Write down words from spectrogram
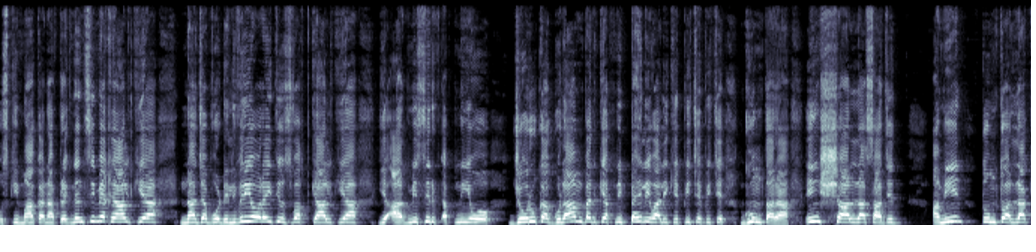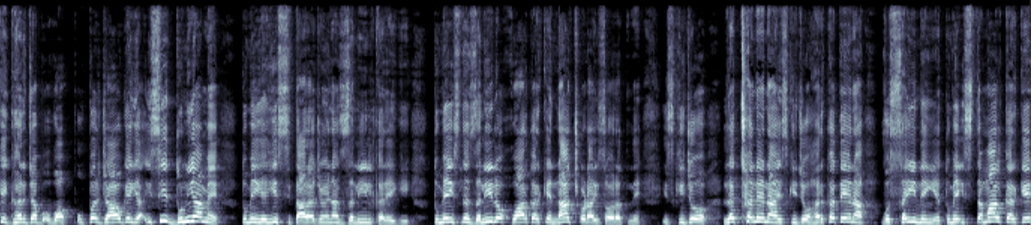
उसकी माँ का ना प्रेगनेंसी में ख्याल किया, ना जब वो डिलीवरी हो रही थी, उस वक्त ख्याल किया, ये आदमी सिर्फ़ अपनी वो जोरू का गुलाम बन के अपनी पहली वाली के पीछे पीछे घूमता रहा। इन साजिद, अमीन तुम तो अल्लाह के घर जब ऊपर जाओगे या इसी दुनिया में, तुम्हें यही सितारा जो है ना जलील करेगी। तुम्हें इसने जलील ख्वार करके ना छोड़ा इस औरत ने। इसकी जो लच्छन है ना, इसकी जो हरकतें हैं ना, वो सही नहीं है। तुम्हें इस्तेमाल करके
